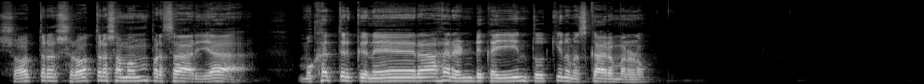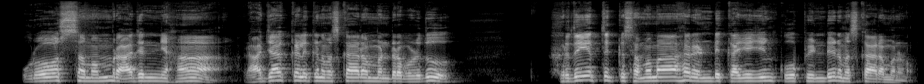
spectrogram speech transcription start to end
ஸ்ரோத்ர ஸ்ரோத்ரசமம் பிரசாரிய. முகத்திற்கு நேராக ரெண்டு கையையும் தூக்கி நமஸ்காரம் பண்ணணும். உரோசமம் ராஜன்யா ராஜாக்களுக்கு நமஸ்காரம் பண்ணுற பொழுது ஹிருதயத்துக்கு சமமாக ரெண்டு கையையும் கூப்பிண்டு நமஸ்காரம் பண்ணணும்.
